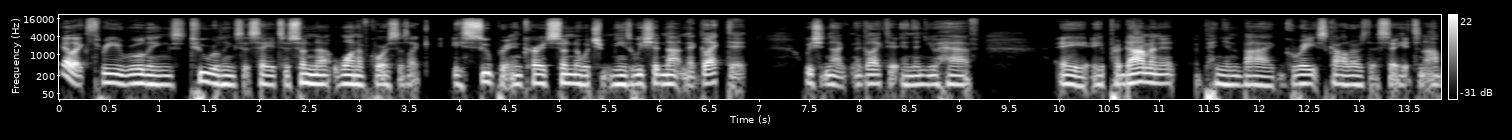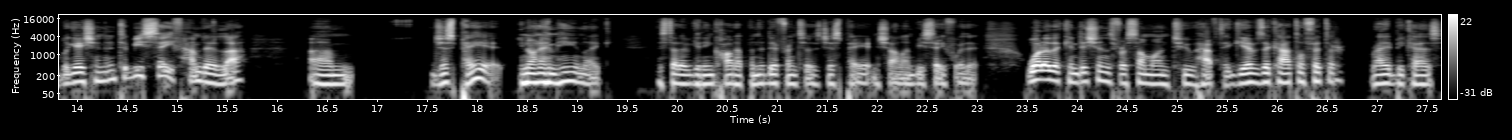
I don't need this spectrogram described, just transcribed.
yeah, like three rulings, two rulings that say it's a sunnah. One, of course, is like a super encouraged sunnah, which means we should not neglect it. We should not neglect it. And then you have a, a predominant opinion by great scholars that say it's an obligation. And to be safe, alhamdulillah, um, just pay it. You know what I mean? Like instead of getting caught up in the differences, just pay it, inshallah, and be safe with it. What are the conditions for someone to have to give zakat al-fitr, right? Because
